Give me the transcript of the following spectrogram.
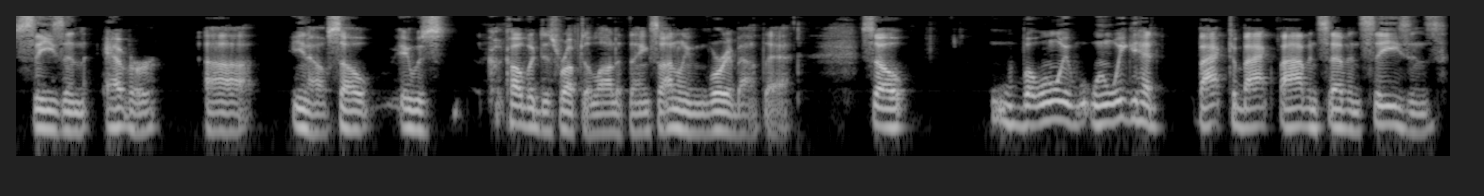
season ever. Uh, you know, so it was, COVID disrupted a lot of things. So I don't even worry about that. So, but when we, when we had back to back five and seven seasons,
